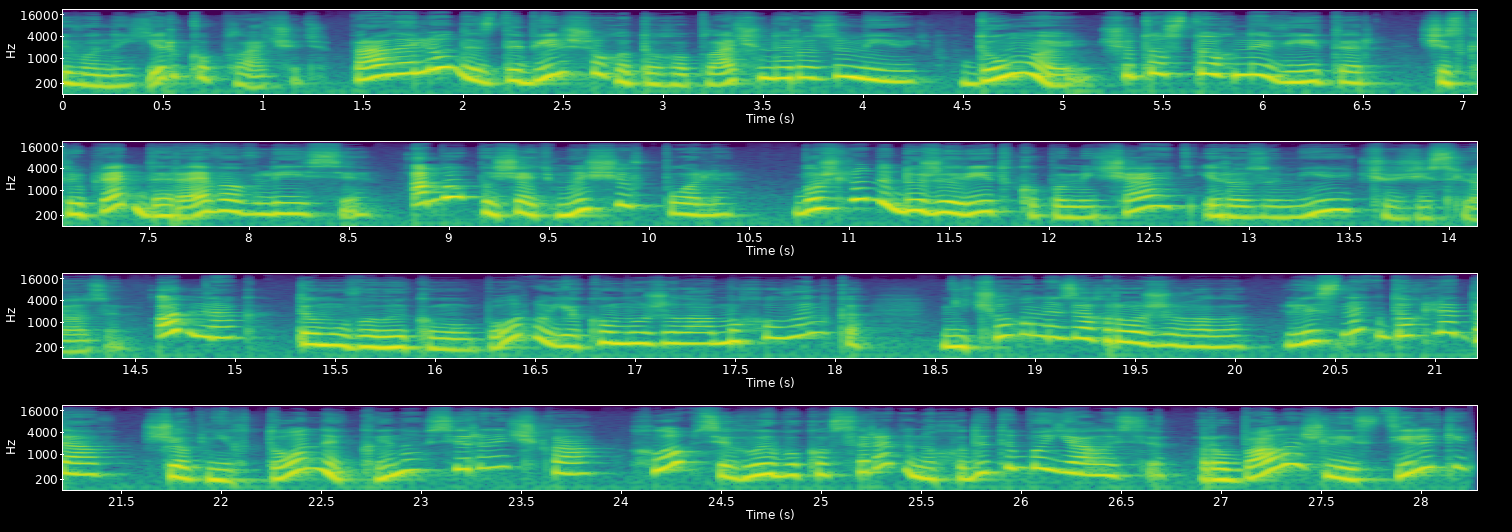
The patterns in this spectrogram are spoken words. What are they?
і вони гірко плачуть. Правда, люди здебільшого того плачу не розуміють. Думають, що то стогне вітер, чи скриплять дерева в лісі, або пищать миші в полі. Бо ж люди дуже рідко помічають і розуміють чужі сльози. Однак тому великому бору, в якому жила моховинка, нічого не загрожувало. Лісник доглядав, щоб ніхто не кинув сірничка. Хлопці глибоко всередину ходити боялися, рубали ж ліс тільки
